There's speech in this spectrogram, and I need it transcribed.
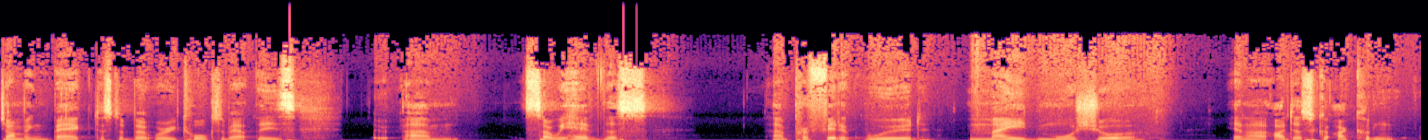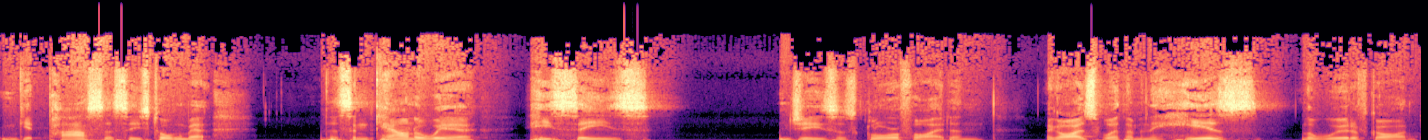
jumping back just a bit where he talks about these. Um, so we have this uh, prophetic word made more sure. And I, I just I couldn't get past this. He's talking about this encounter where he sees Jesus glorified and the guys with him, and he hears the word of God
